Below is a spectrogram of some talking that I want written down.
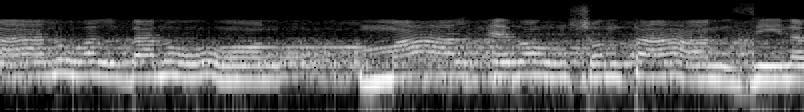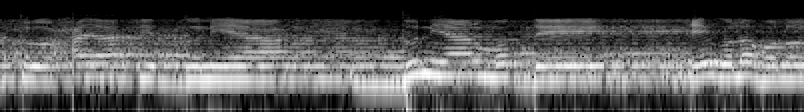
মালু ওয়াল বানুন মাল এবং সন্তান জিনাতুল হায়াতিদ দুনিয়া। দুনিয়ার মধ্যে এগুলো হলো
